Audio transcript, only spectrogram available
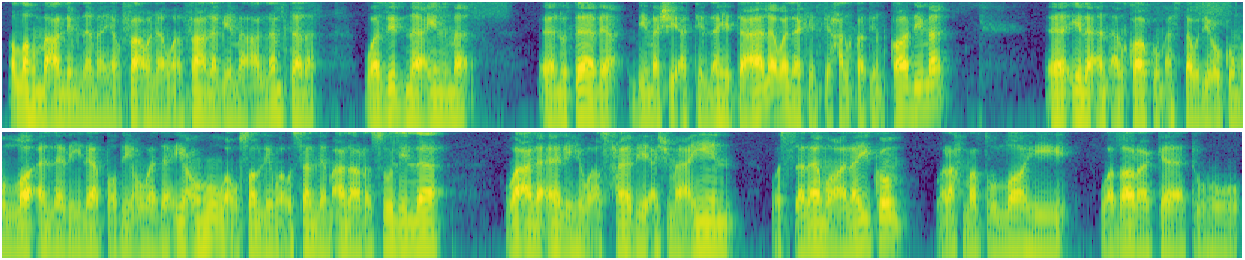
اللهم علمنا ما ينفعنا وانفعنا بما علمتنا وزدنا علما. نتابع بمشيئة الله تعالى ولكن في حلقة قادمة إلى أن ألقاكم أستودعكم الله الذي لا تضيع ودائعه وأصلي وأسلم على رسول الله. وعلى آله وأصحابه أجمعين. والسلام عليكم ورحمة الله وبركاته.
